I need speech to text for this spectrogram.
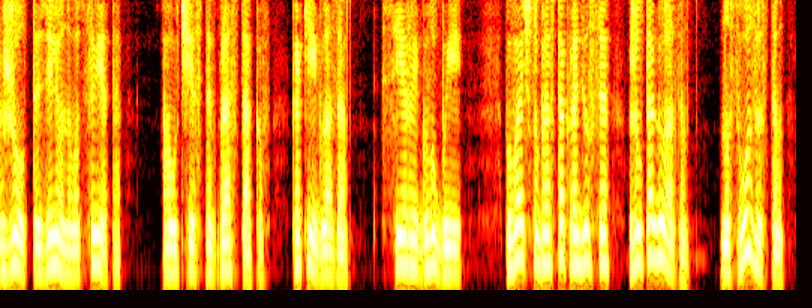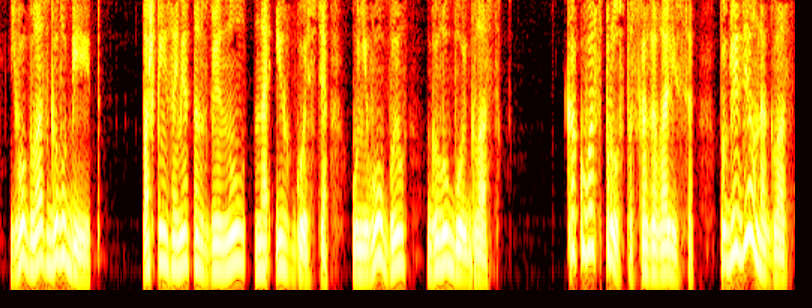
желто-зеленого цвета, а у честных брастаков Какие глаза? Серые, голубые. Бывает, что Брастак родился желтоглазым, но с возрастом его глаз голубеет. Пашка незаметно взглянул на их гостя. У него был голубой глаз. «Как у вас просто», — сказала Алиса. Поглядел на глаз,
